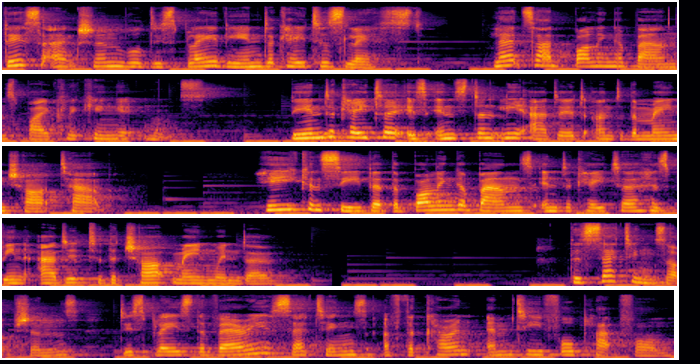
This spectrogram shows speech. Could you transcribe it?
This action will display the indicators list. Let's add Bollinger Bands by clicking it once. The indicator is instantly added under the main chart tab. Here you can see that the Bollinger Bands indicator has been added to the chart main window. The Settings options displays the various settings of the current MT4 platform.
